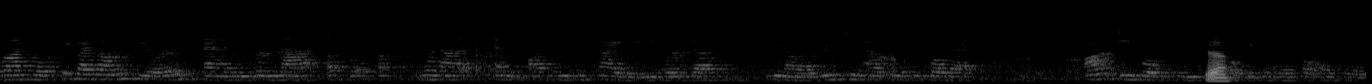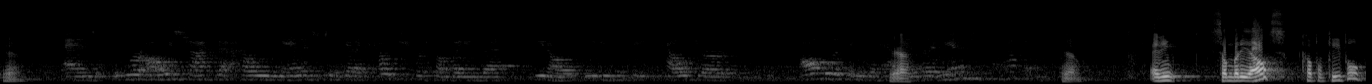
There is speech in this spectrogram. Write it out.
run mostly by volunteers and we're not, a, a, we're not an autism society. We're just, you know, reaching out to the people that aren't able to reach Yeah. out because they're so isolated. Yeah. And we're always shocked at how we manage to get a couch for somebody that, you know, needs a safe couch or all the things that Yeah. happen, but it manages to happen, so. Yeah. Any, somebody else? A couple people?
